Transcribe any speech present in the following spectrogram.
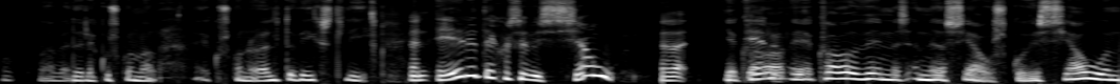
og það verður eitthvað skonar, skonar ölduvíksl í En er þetta eitthvað sem við sjáum? Eða Ég, hvað, ég, hvað við með, með að sjá sko, við sjáum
